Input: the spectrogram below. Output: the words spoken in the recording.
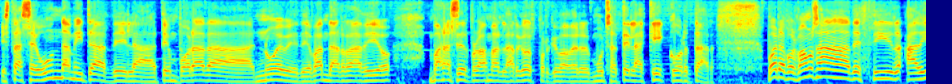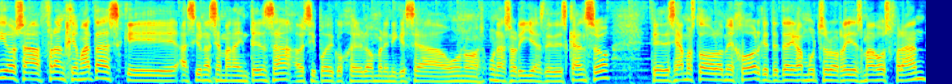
esta segunda mitad de la temporada 9 de Banda Radio van a ser programas largos porque va a haber mucha tela que cortar. Bueno, pues vamos a decir adiós a Frank Gematas, que ha sido una semana intensa. A ver si puede coger el hombre ni que sea unas orillas de descanso. Te deseamos todo lo mejor, que te traigan mucho los Reyes Magos, Fran,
